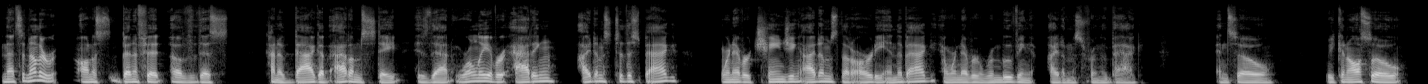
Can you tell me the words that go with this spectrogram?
And that's another honest benefit of this kind of bag of atoms state is that we're only ever adding items to this bag we're never changing items that are already in the bag, and we're never removing items from the bag. And so we can also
